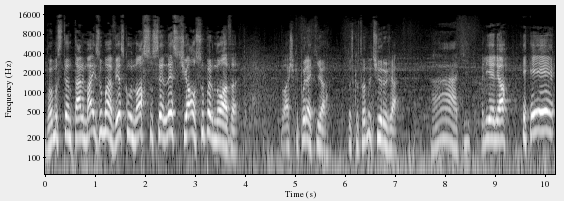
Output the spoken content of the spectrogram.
Vamos tentar mais uma vez com o nosso Celestial Supernova. Eu acho que por aqui, ó. Tô escutando tiro já. Ah, aqui. Ali ele, ó.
